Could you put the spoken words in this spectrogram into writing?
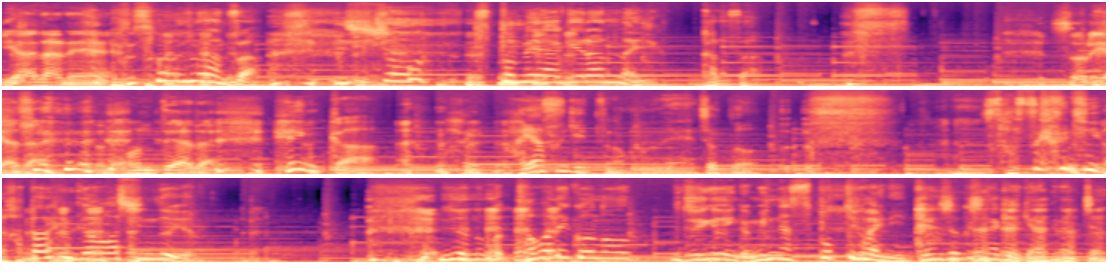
やだね。そんなんさ一生勤め上げらんないからさ。それやだ。それほんとやだ。変化は早すぎっつうのもねちょっとさすがに働く側はしんどいよ。ねじゃあなんかタワレコの従業員がみんなスポティファイに転職しなきゃいけなくなっちゃう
